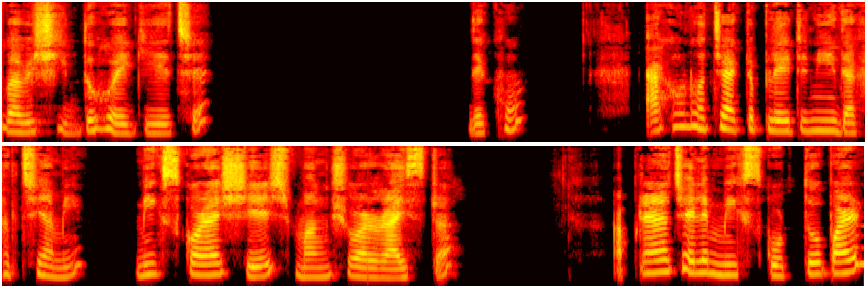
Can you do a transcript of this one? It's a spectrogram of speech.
ভাবে সিদ্ধ হয়ে গিয়েছে। দেখুন। এখন হচ্ছে একটা প্লেটে নিয়ে দেখাচ্ছি আমি। মিক্স করা শেষ মাংস আর রাইসটা। আপনারা চাইলে মিক্স করতেও পারেন,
